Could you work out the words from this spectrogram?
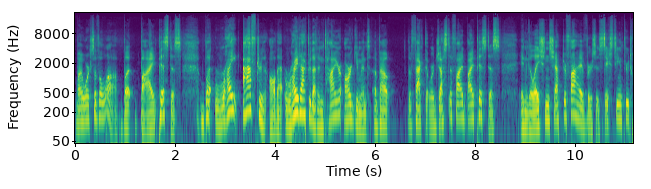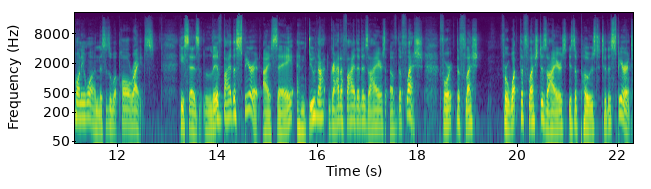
by works of the law, but by pistis. But right after all that, right after that entire argument about the fact that we're justified by pistis, in Galatians chapter 5, verses 16 through 21, this is what Paul writes. He says, Live by the Spirit, I say, and do not gratify the desires of the flesh, for the flesh for what the flesh desires is opposed to the spirit,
